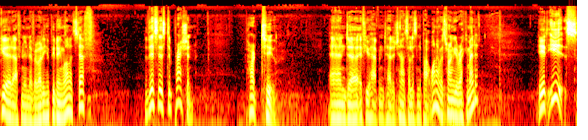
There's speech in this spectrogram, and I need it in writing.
Good afternoon, everybody. Hope you're doing well. It's Steph. This is Depression, Part 2. And uh, if you haven't had a chance to listen to Part 1, I would strongly recommend it. It is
